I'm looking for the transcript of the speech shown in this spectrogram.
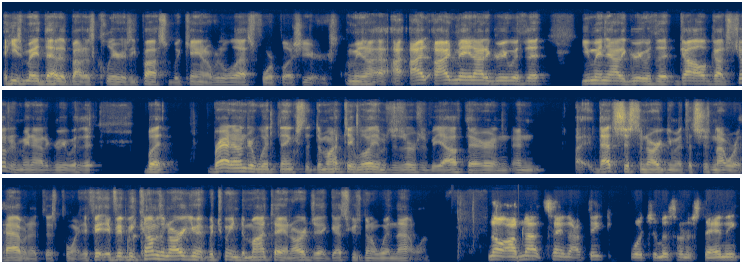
he's made that about as clear as he possibly can over the last four plus years. I mean, I I, I may not agree with it. You may not agree with it. Gal, God's children may not agree with it, but Brad Underwood thinks that Da'Monte Williams deserves to be out there, and and that's just an argument that's just not worth having at this point. If it, if it becomes an argument between Da'Monte and RJ, guess who's going to win that one? No, I'm not saying. I think what you're misunderstanding.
